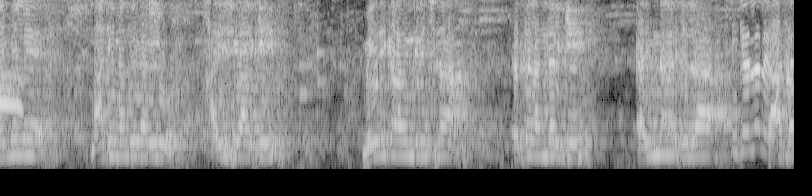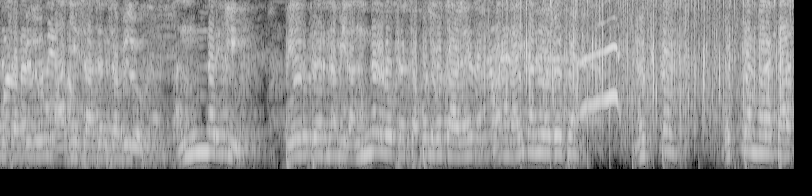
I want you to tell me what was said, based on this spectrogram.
ఎమ్మెల్యే మాజీ మంత్రి వర్యులు హరీష్ గారికి వేదిక అలంకరించిన పెద్దలందరికీ కరీంనగర్ జిల్లా శాసనసభ్యులు మాజీ శాసనసభ్యులు అందరికీ పేరు పేరున మీరు అందరూ ఒకసారి చప్పట్లు కొట్టాలి. మన రైతన్నుల కోసం మొత్తం మొత్తం మన పాత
